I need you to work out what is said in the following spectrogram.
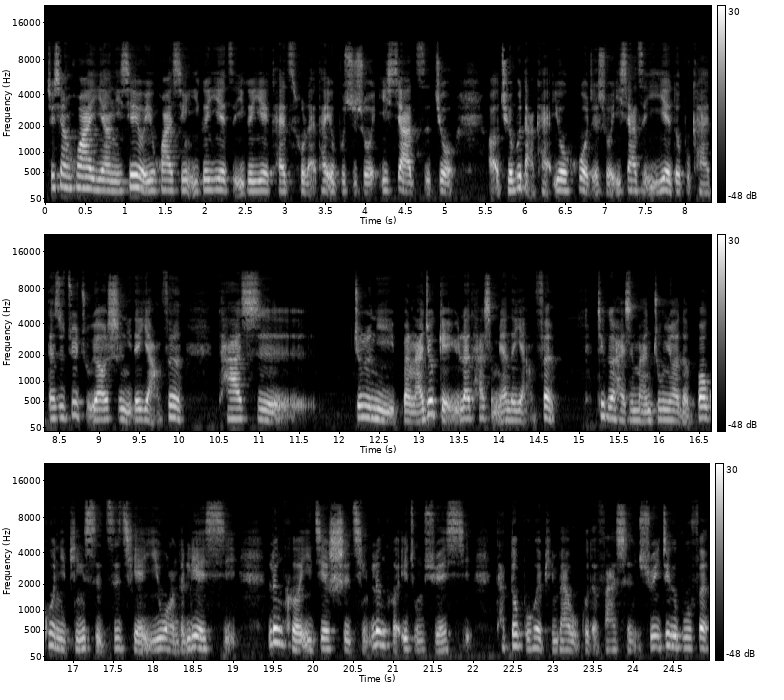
就像花一样，你先有一花心，一个叶子一个叶开出来，它又不是说一下子就呃全部打开，又或者说一下子一叶都不开，但是最主要是你的养分，它是。就是你本来就给予了他什么样的养分，这个还是蛮重要的。包括你平时之前以往的练习，任何一件事情，任何一种学习，它都不会平白无故的发生。所以这个部分，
